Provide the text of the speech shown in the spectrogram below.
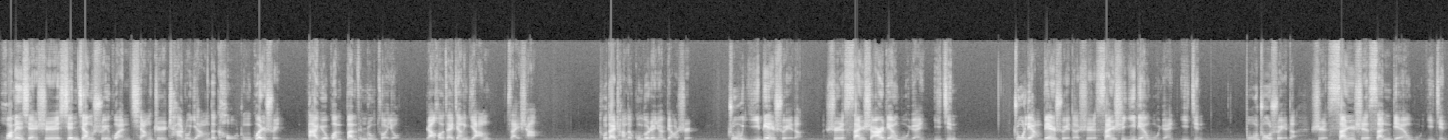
画面显示，先将水管强制插入羊的口中灌水。大约灌半分钟左右，然后再将羊宰杀。屠宰场的工作人员表示，注一遍水的是三十二点五元一斤，注两遍水的是三十一点五元一斤，不注水的是三十三点五一斤。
